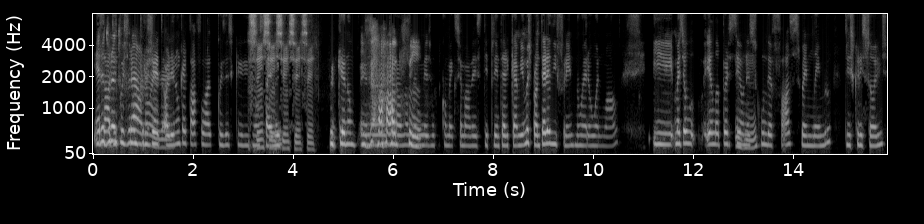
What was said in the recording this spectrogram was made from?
Era Exato, durante o um verão, não projeto. era? Olha, eu não quero estar a falar de coisas que não Sim, sei, sim, mas- sim, sim, sim. porque eu não, eu não, Exato, não sim. lembro mesmo como é que se chamava esse tipo de intercâmbio, mas pronto, era diferente, não era o anual. E, mas ele, ele apareceu na Uhum. segunda fase, se bem me lembro, de inscrições.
